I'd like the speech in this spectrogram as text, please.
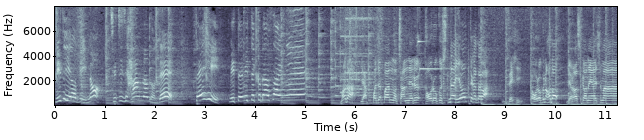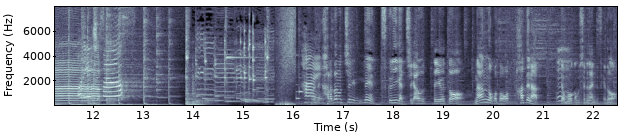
日曜日の7時半なのでぜひ見てみてくださいね。まだやっぱジャパンのチャンネル登録してないよって方はぜひ登録のほどよろしくお願いしおます。願いしますはい。体のち、ね、作りが違うっていうと何のこと？をはてなって思うかもしれないんですけど、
